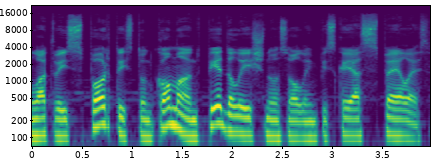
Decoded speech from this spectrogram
Latvijas sportistu un komandu piedalīšanos Olimpiskajās spēlēs.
